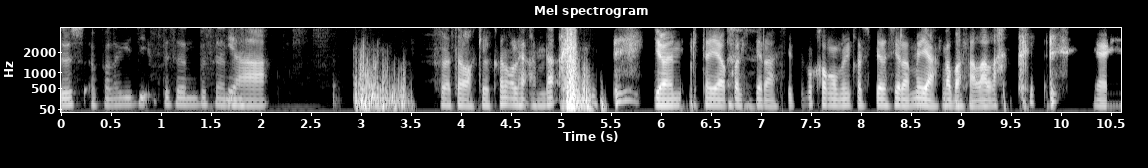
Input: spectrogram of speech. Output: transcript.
terus apalagi Ji pesan-pesan Ya sudah terwakilkan oleh anda. Jangan percaya konspirasi. Tapi kalau ngomongin konspirasi rame ya nggak masalah lah.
